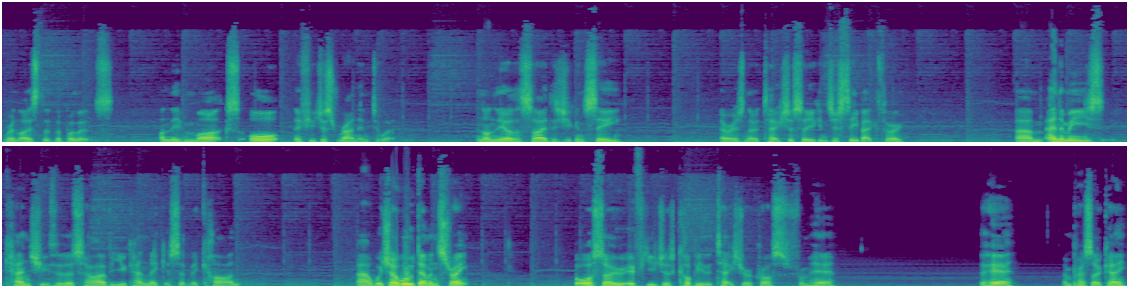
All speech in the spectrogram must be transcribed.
realised that the bullets are leaving marks or if you just ran into it. And on the other side as you can see there is no texture so you can just see back through. Um, enemies can shoot through this however you can make it so they can't uh, which I will demonstrate but also, if you just copy the texture across from here to here, and press OK,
